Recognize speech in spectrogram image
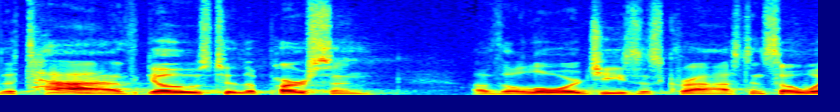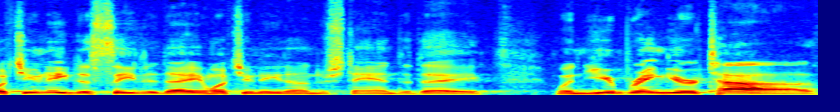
the tithe goes to the person of the Lord Jesus Christ. And so, what you need to see today and what you need to understand today, when you bring your tithe,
